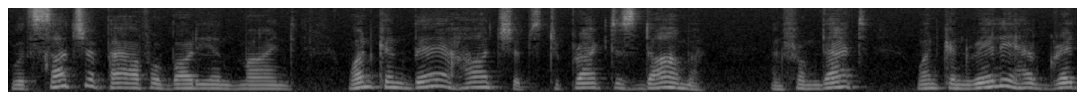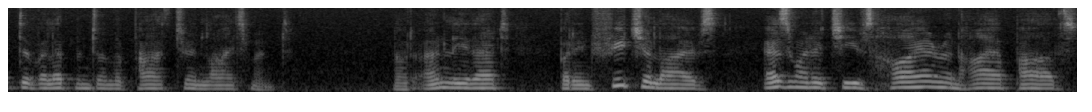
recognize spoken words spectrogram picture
With such a powerful body and mind, one can bear hardships to practice Dharma, and from that one can really have great development on the path to enlightenment. Not only that, but in future lives, as one achieves higher and higher paths,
